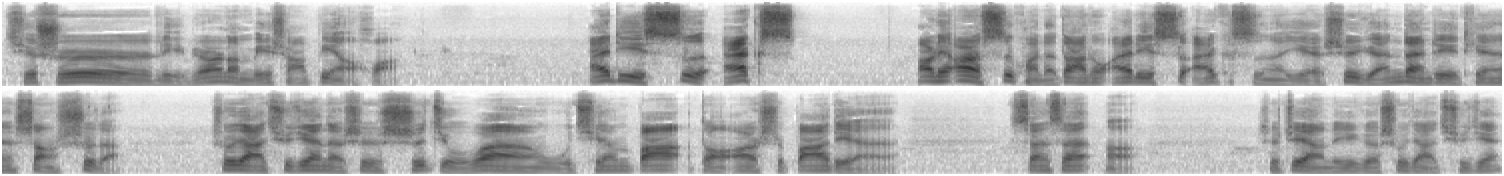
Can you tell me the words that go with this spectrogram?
其实里边呢没啥变化。ID 四 X，二零二四款的大众 ID 四 X 呢也是元旦这一天上市的。售价区间呢是十九万五千八到二十八点三三啊，是这样的一个售价区间。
